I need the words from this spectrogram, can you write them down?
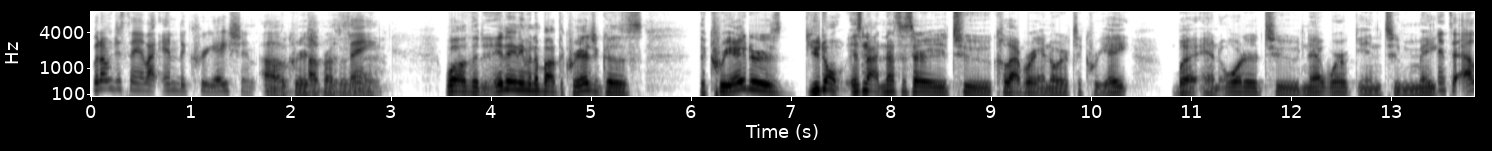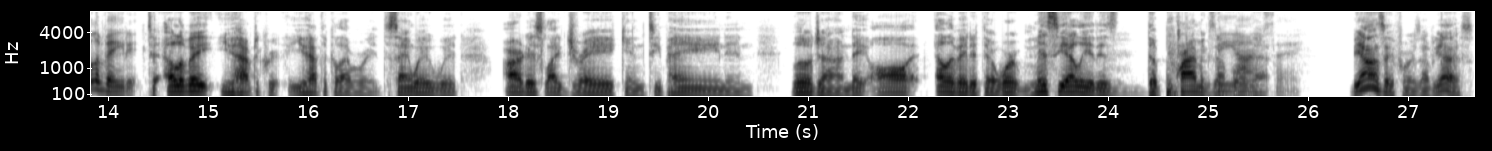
but i'm just saying like in the creation Oh, of, the creation of process, the yeah. Well, the, it ain't even about the creation because the creators, you don't. It's not necessary to collaborate in order to create, but in order to network and to make and to elevate it to elevate, you have to cre- you have to collaborate. The same way with artists like Drake and T Pain and Lil Jon, they all elevated their work. Missy Elliott is the prime example of that. Beyonce. Beyonce, for example, yes.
